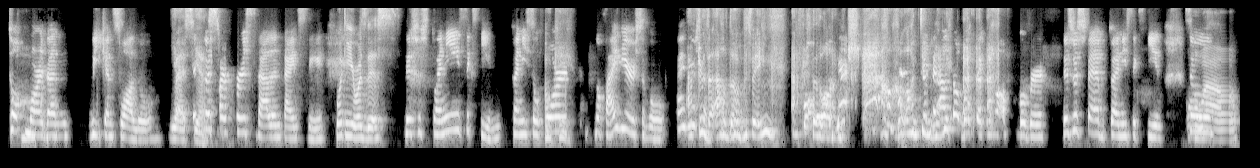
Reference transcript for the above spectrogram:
took more than we can swallow. Yes, but yes. was our first Valentine's Day. What year was this? This was 2016. 20, so four, okay. no, five years ago. Five after years the AlDub thing, after oh, the launch yeah. on TV. the was like October. This was Feb 2016. So oh, wow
